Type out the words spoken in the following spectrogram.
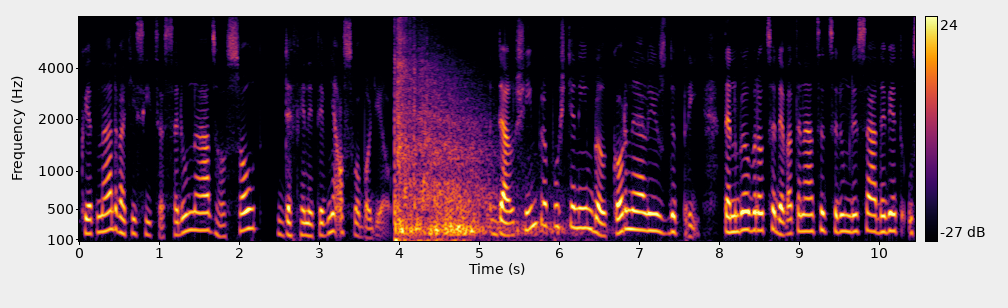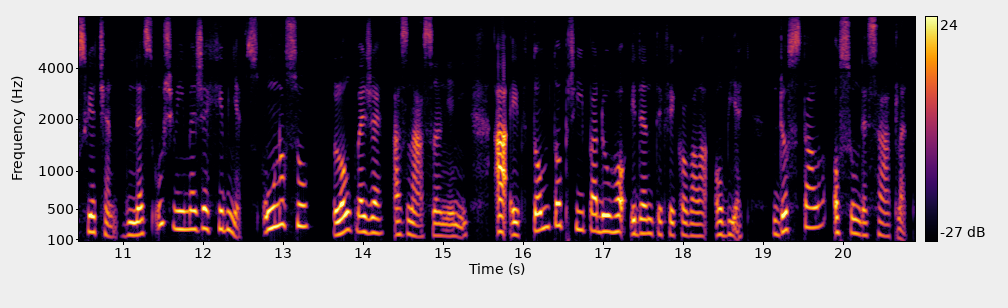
května 2017 ho soud definitivně osvobodil. Dalším propuštěným byl Cornelius Dupree. Ten byl v roce 1979 usvědčen. Dnes už víme, že chybně z únosu, loupeže a znásilnění. A i v tomto případu ho identifikovala oběť. Dostal 80 let.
